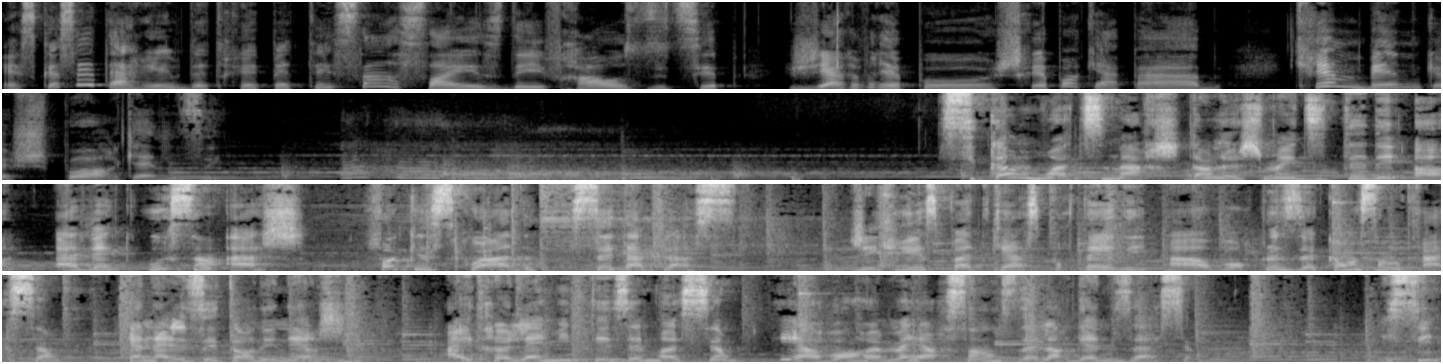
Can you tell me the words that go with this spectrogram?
Est-ce que ça t'arrive de te répéter sans cesse des phrases du type J'y arriverai pas, je serai pas capable, crime bin que je suis pas organisée? Si comme moi tu marches dans le chemin du TDA avec ou sans H, Focus Squad, c'est ta place. J'ai créé ce podcast pour t'aider à avoir plus de concentration, canaliser ton énergie, être l'ami de tes émotions et avoir un meilleur sens de l'organisation. Ici,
